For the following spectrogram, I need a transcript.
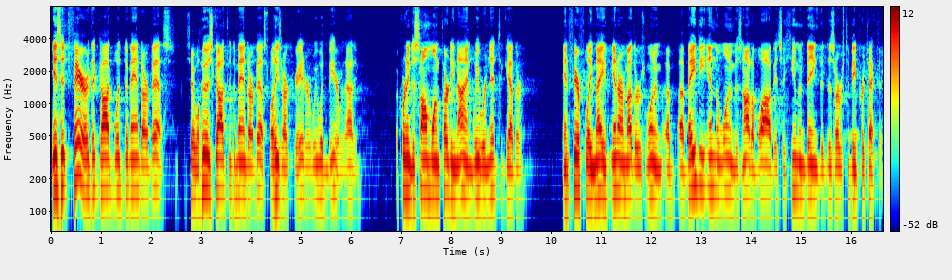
Is it fair that God would demand our best? You say, well, who is God to demand our best? Well, He's our Creator. We wouldn't be here without Him. According to Psalm 139, we were knit together and fearfully made in our mother's womb. A, a baby in the womb is not a blob, it's a human being that deserves to be protected.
